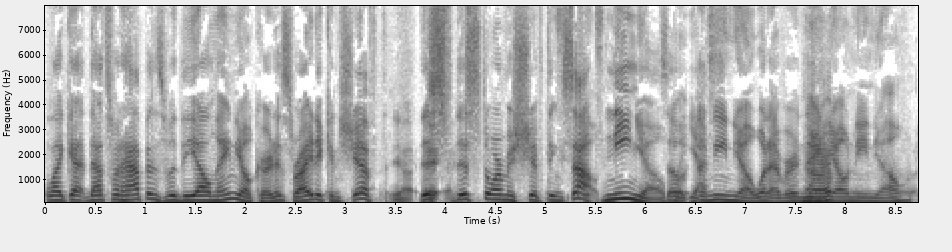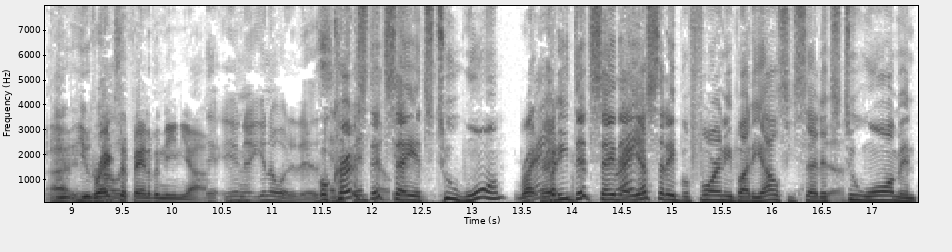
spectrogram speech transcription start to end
Like uh, that's what happens with the El Nino, Curtis. Right? It can shift. Yeah. This It- this storm is shifting south. It's Nino, so but yes. a Nino, whatever. Nino, Nino. You, Uh, you Greg's a it- fan of the Nina. You know, you know what it is. Well, And Curtis did Pinto. say it's too warm, Right. But he did say that yesterday before anybody else. He said it's too warm, and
